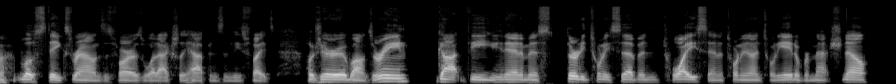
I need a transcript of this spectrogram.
low stakes rounds as far as what actually happens in these fights. Rogerio Bontorin got the unanimous 30-27 twice and a 29-28 over Matt Schnell.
